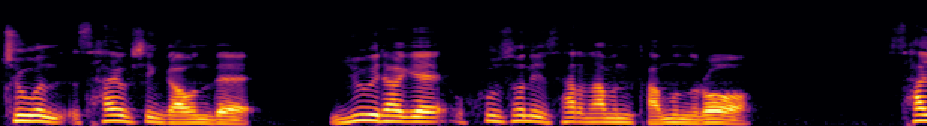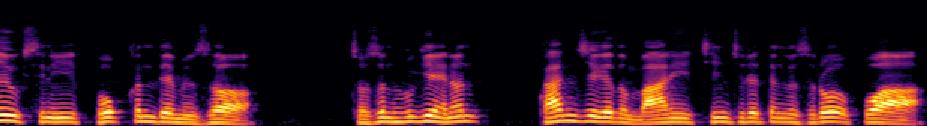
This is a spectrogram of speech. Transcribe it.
죽은 사육신 가운데 유일하게 후손이 살아남은 가문으로 사육신이 복권되면서 조선 후기에는 관직에도 많이 진출했던 것으로 보아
